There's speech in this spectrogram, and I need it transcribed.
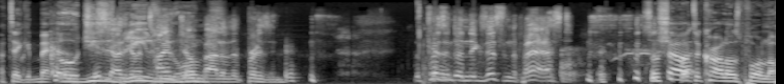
I take it back. Oh, This Jesus guy's gonna time me, jump Holmes. out of the prison. The prison doesn't exist in the past. So shout out to Carlos pulling the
